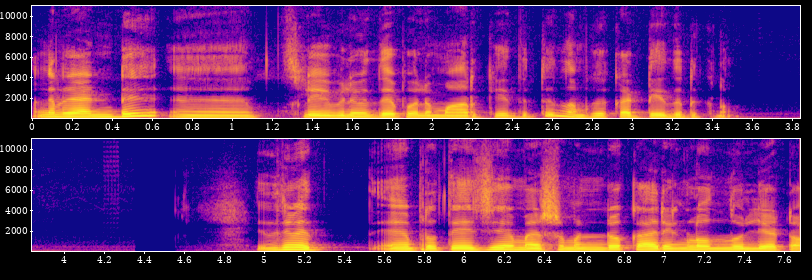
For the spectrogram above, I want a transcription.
അങ്ങനെ രണ്ട് സ്ലീവിലും ഇതേപോലെ മാർക്ക് ചെയ്തിട്ട് നമുക്ക് കട്ട് ചെയ്തെടുക്കണം. ഇതിന് പ്രത്യേകിച്ച് മെഷർമെന്റോ കാര്യങ്ങളോ ഒന്നുമില്ല കേട്ടോ.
